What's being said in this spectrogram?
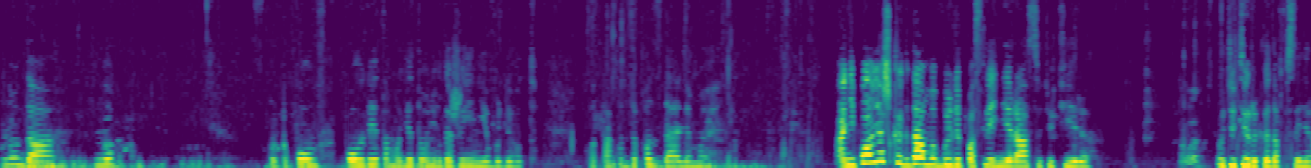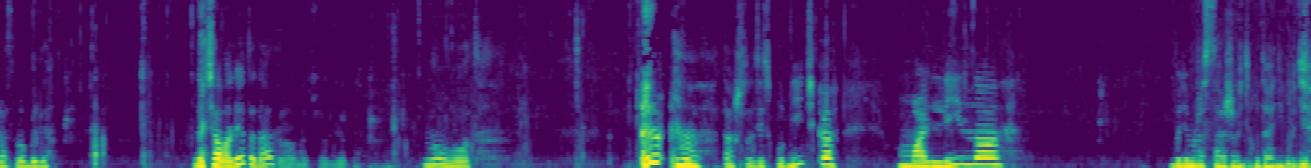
Ну да, ну сколько, пол, пол лета мы где-то у них даже и не были. Вот, вот так вот запоздали мы. А не помнишь, когда мы были последний раз у тети Кого? У тети когда последний раз мы были? Начало лета, да? Да, в начале лета. Ну вот. так что здесь клубничка, малина. Будем рассаживать куда-нибудь.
